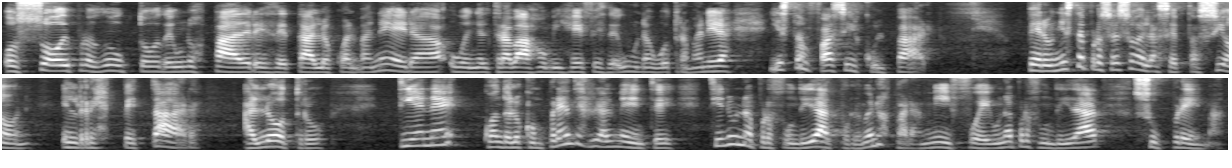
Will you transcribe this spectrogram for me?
o soy producto de unos padres de tal o cual manera, o en el trabajo mis jefes de una u otra manera, y es tan fácil culpar. Pero en este proceso de la aceptación, el respetar al otro, tiene, cuando lo comprendes realmente, tiene una profundidad, por lo menos para mí fue una profundidad suprema,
